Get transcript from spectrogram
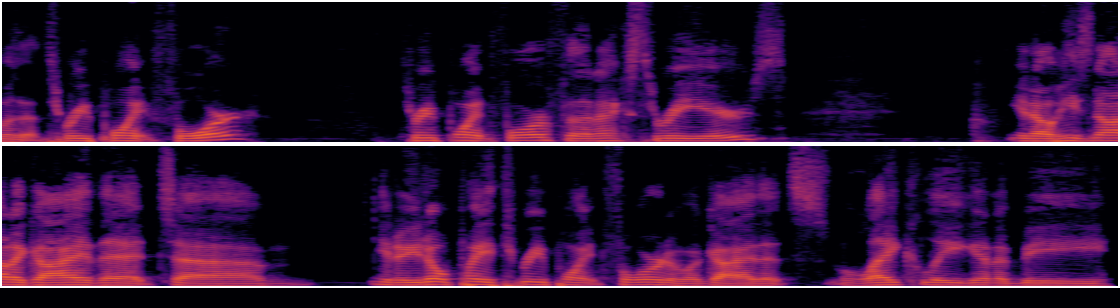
was it 3.4? 3.4 for the next three years. You know, he's not a guy that, um, you know, you don't pay 3.4 to a guy that's likely going to be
